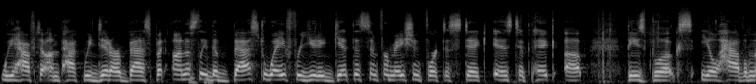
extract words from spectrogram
we have to unpack. We did our best, but honestly, the best way for you to get this information for it to stick is to pick up these books. You'll have them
